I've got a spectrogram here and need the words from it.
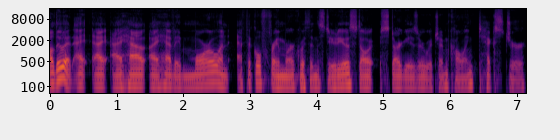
I'll do it. I, I, I have I have a moral and ethical framework within Studio Star, Stargazer, which I'm calling Texture.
